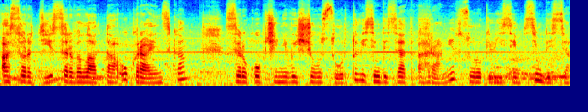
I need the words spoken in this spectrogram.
асорті, сервела та українська. Сирокопчені вищого сорту 80 грамів 48,70.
